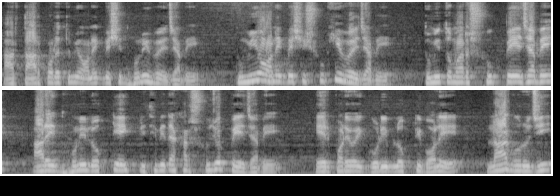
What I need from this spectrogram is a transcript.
আর তারপরে তুমি অনেক বেশি ধনী হয়ে যাবে। তুমিও অনেক বেশি সুখী হয়ে যাবে। তুমি তোমার সুখ পেয়ে যাবে, আর এই ধনী লোকটি এই পৃথিবী দেখার সুযোগ পেয়ে যাবে। এরপরে ওই গরিব লোকটি বলে, না গুরুজি,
